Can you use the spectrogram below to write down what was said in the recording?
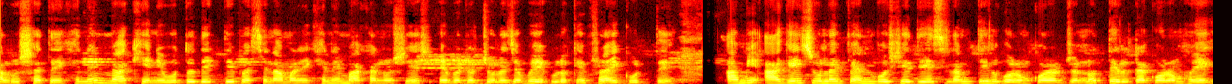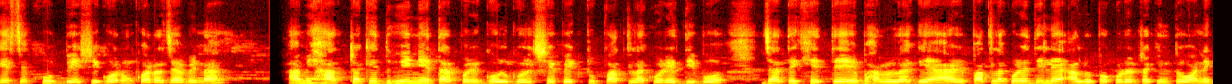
আলুর সাথে এখানে মাখিয়ে নেব। তো দেখতেই পাচ্ছেন আমার এখানে মাখানো শেষ এবারটা চলে যাব এগুলোকে ফ্রাই করতে। আমি আগেই চুলায় প্যান বসিয়ে দিয়েছিলাম তেল গরম করার জন্য। তেলটা গরম হয়ে গেছে, খুব বেশি গরম করা যাবে না। আমি হাতটাকে ধুয়ে নিয়ে তারপরে গোল গোল শেপে একটু পাতলা করে দিব, যাতে খেতে ভালো লাগে। আর পাতলা করে দিলে আলুর পকোড়াটা কিন্তু অনেক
